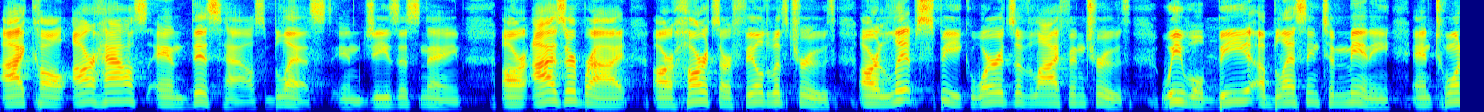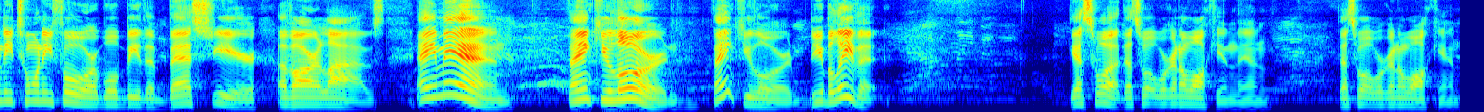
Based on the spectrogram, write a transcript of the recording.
I call our house and this house blessed in Jesus' name. Our eyes are bright, our hearts are filled with truth, our lips speak words of life and truth. We will be a blessing to many, and 2024 will be the best year of our lives. Amen. Thank you, Lord. Thank you, Lord. Do you believe it? Guess what? That's what we're going to walk in then. That's what we're going to walk in.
